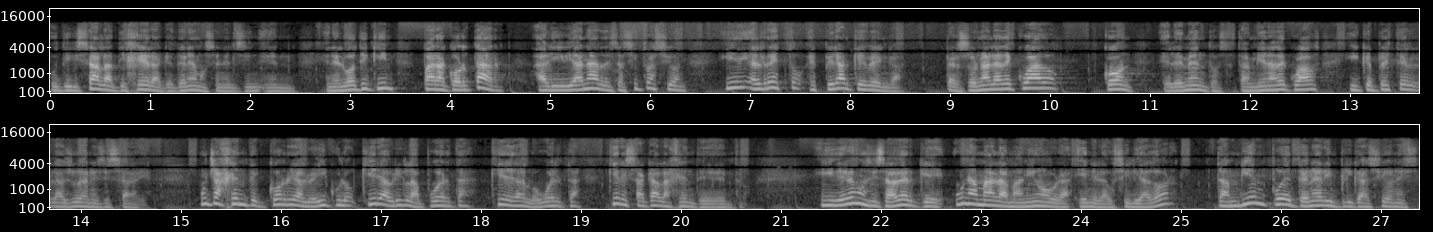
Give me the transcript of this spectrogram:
utilizar la tijera que tenemos en el, en el botiquín para cortar, alivianar de esa situación y el resto esperar que venga personal adecuado con elementos también adecuados y que presten la ayuda necesaria. Mucha gente corre al vehículo, quiere abrir la puerta, quiere darlo vuelta, quiere sacar a la gente de dentro. Y debemos de saber que una mala maniobra en el auxiliador también puede tener implicaciones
